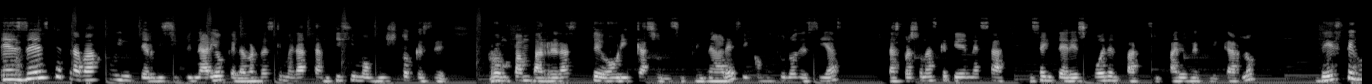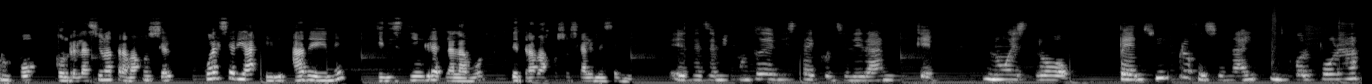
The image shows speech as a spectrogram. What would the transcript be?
Desde este trabajo interdisciplinario, que la verdad es que me da tantísimo gusto que se rompan barreras teóricas o disciplinares, y como tú lo decías, las personas que tienen ese interés pueden participar y replicarlo. De este grupo, con relación a trabajo social, ¿cuál sería el ADN que distingue la labor de trabajo social en ese grupo? Eh, desde mi punto de vista, y consideran que nuestro perfil profesional incorpora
